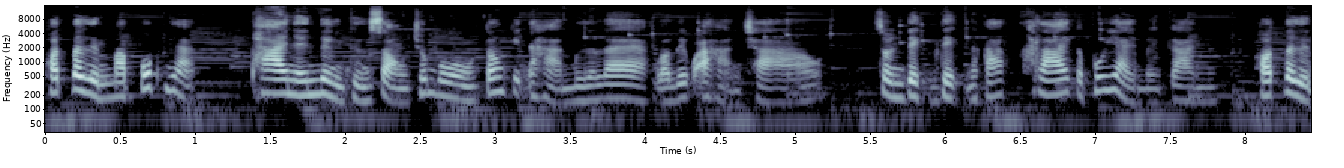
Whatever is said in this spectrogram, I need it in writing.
พอตื่นมาปุ๊บเนี่ยภายใน 1-2 ชั่วโมง ต้องกินอาหารมื้อแรก เราเรียกว่าอาหารเช้า ส่วนเด็กๆนะคะคล้ายกับผู้ใหญ่เหมือนกัน พอตื่น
